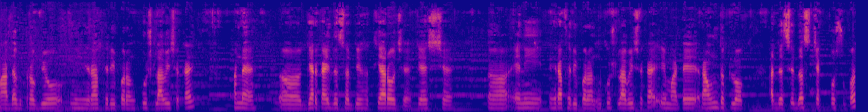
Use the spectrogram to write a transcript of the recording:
માદક દ્રવ્યોની હેરાફેરી પર અંકુશ લાવી શકાય અને ગેરકાયદેસર જે હથિયારો છે કેશ છે એની હેરાફેરી પર અંકુશ લાવી શકાય. એ માટે રાઉન્ડ ધ ક્લોક આ દસે દસ ચેકપોસ્ટ ઉપર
